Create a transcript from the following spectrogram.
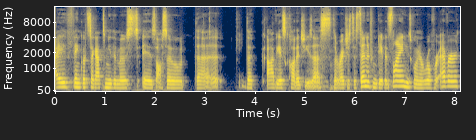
I think what stuck out to me the most is also the the obvious call to Jesus, the righteous descendant from David's line, who's going to rule forever.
